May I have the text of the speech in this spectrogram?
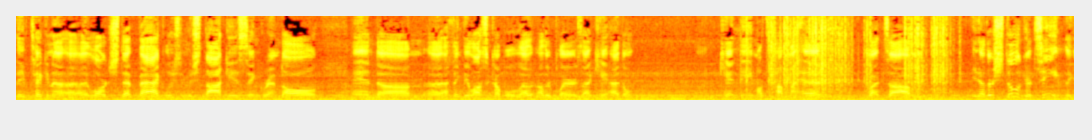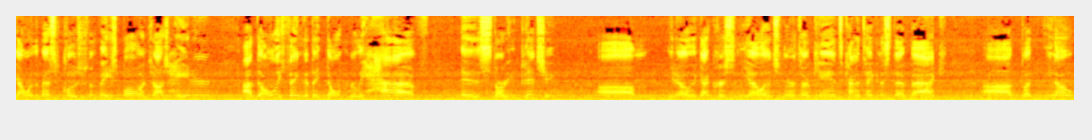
they've taken a, a large step back, losing Moustakas and Grandal, and um, uh, I think they lost a couple of other players. I can't I don't can't name off the top of my head, but um, you know they're still a good team. They got one of the best closers in baseball, and Josh Hader. Uh, the only thing that they don't really have is starting pitching. Um, you know, they got Christian Yelich, Lorenzo Cain's kind of taking a step back. Uh, but, you know,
